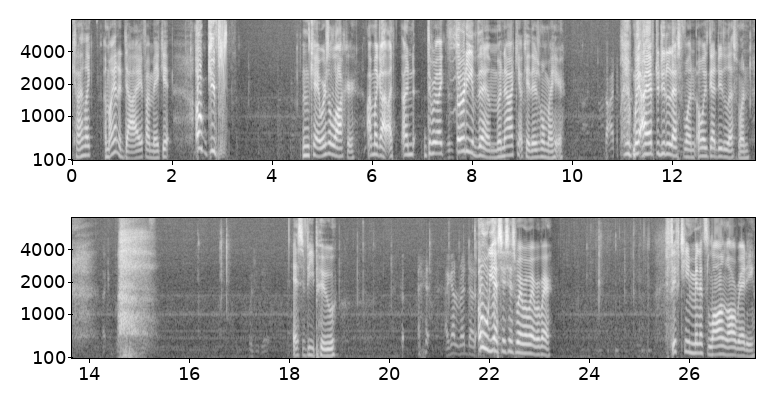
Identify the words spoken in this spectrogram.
Can I like? Am I gonna die if I make it? Oh, keep. Okay, where's the locker? Oh my god, I, I, there were like 30 of them, but now I can't. Okay, there's one right here. Wait, I have to do the last one. Always gotta do the last one. SV poo. I got red dot. Oh yes, yes, yes. Where, where, where, where, where? Fifteen minutes long already.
